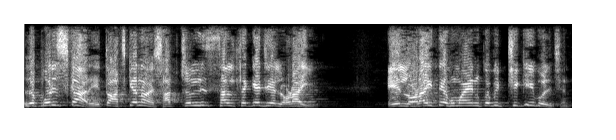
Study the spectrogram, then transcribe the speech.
এটা পরিষ্কার এ তো আজকে নয়, সাতচল্লিশ সাল থেকে যে লড়াই, এই লড়াইতে হুমায়ুন কবির ঠিকই বলছেন।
